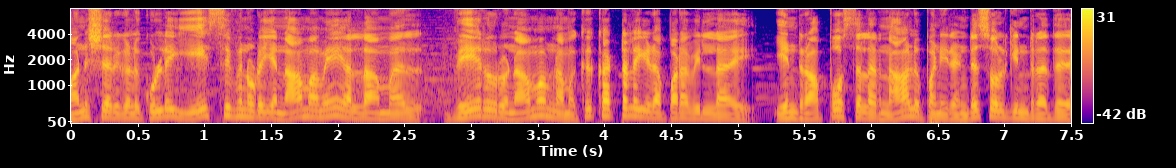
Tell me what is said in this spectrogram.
மனுஷர்களுக்குள்ளே இயேசுவினுடைய நாமமே அல்லாமல் வேறொரு நாமம் நமக்கு கட்டளையிடப்படவில்லை என்று அப்போ சிலர் நாலு பனிரெண்டு சொல்கின்றது.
